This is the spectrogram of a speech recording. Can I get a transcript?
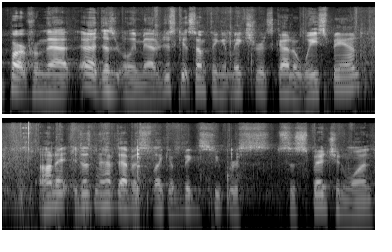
apart from that, eh, it doesn't really matter. Just get something and make sure it's got a waistband on it. It doesn't have to have a, like a big super suspension one,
